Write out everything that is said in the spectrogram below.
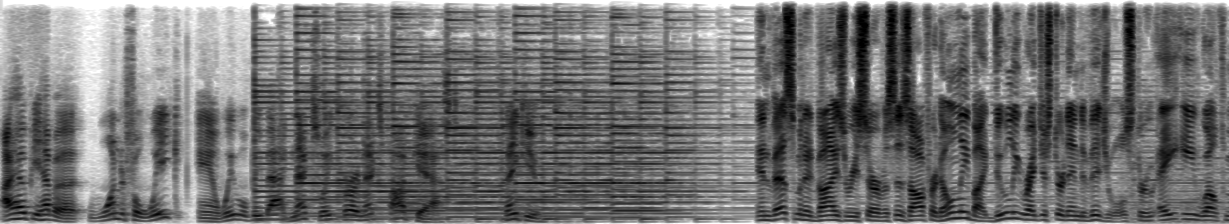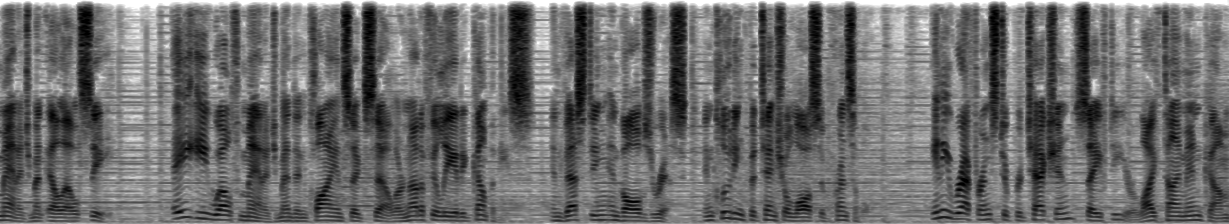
I hope you have a wonderful week and we will be back next week for our next podcast. Thank you Investment advisory services offered only by duly registered individuals through AE Wealth Management LLC. AE Wealth Management and Clients Excel are not affiliated companies. Investing involves risk, including potential loss of principal. Any reference to protection, safety, or lifetime income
